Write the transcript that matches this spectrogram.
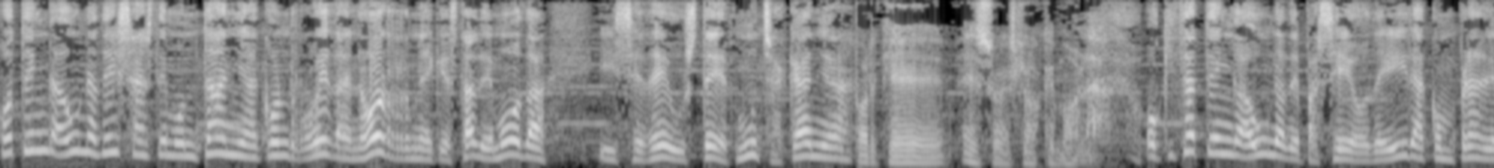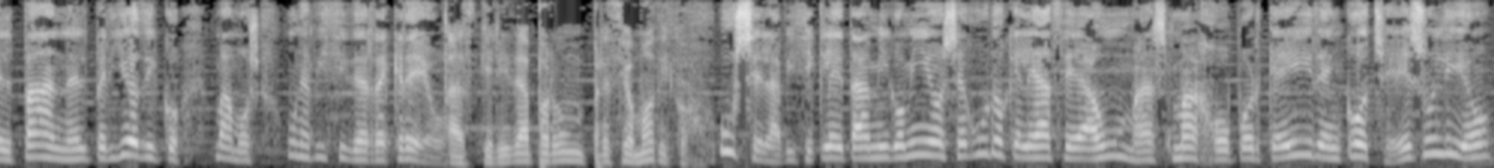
O tenga una de esas de montaña con rueda enorme que está de moda y se dé usted mucha caña. Porque eso es lo que mola. O quizá tenga una de paseo, de ir a comprar el pan, el periódico. Vamos, una bici de recreo. Adquirida por un precio módico. Use la bicicleta, amigo mío, seguro que le hace aún más majo porque ir en coche es un lío.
